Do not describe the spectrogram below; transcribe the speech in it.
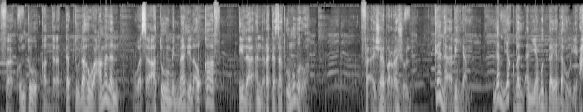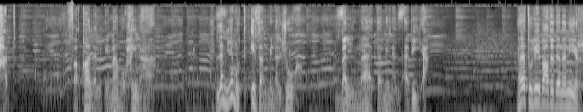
فكنت قد رتبت له عملا وساعدته من مال الأوقاف إلى أن ركزت أموره. فأجاب الرجل كان ابيا لم يقبل أن يمد يده لأحد. فقال الإمام حينها لم يمت اذا من الجوع بل مات من الأبية. هاتوا لي بعض الدنانير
